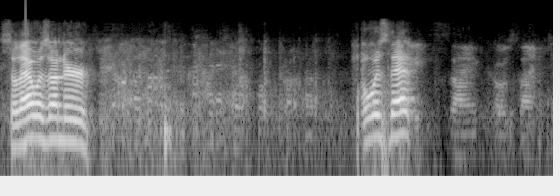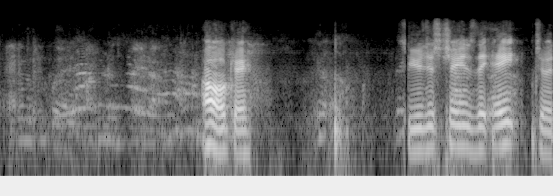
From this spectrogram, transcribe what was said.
So that was under. What was that? Eight sine cosine tangent 200 theta. Oh, okay. So you just changed the 8 to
